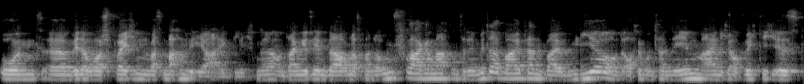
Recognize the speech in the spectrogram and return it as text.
und äh, wir darüber sprechen, was machen wir hier eigentlich. Ne? Und dann geht es eben darum, dass man eine Umfrage macht unter den Mitarbeitern, weil mir und auch dem Unternehmen eigentlich auch wichtig ist,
